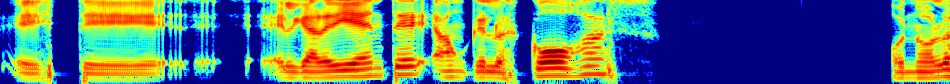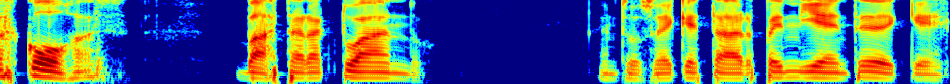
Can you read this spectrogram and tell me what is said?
Este, el gradiente, aunque lo escojas o no lo escojas, va a estar actuando. Entonces hay que estar pendiente de qué,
